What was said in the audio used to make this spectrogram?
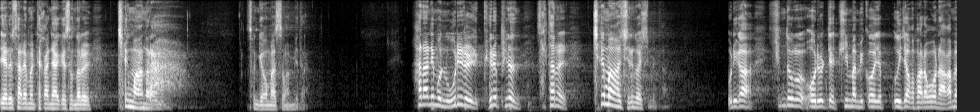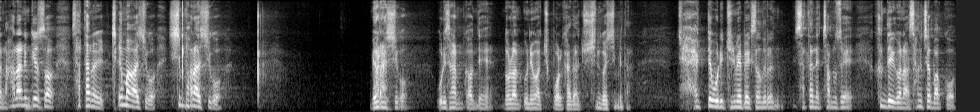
예루살렘을 택한 야외께서 너를 책망하노라 성경은 말씀합니다. 하나님은 우리를 괴롭히는 사탄을 책망하시는 것입니다. 우리가 힘들고 어려울 때 주님만 믿고 의지하고 바라보고 나가면 하나님께서 사탄을 책망하시고 심판하시고 멸하시고 우리 삶 가운데 놀란 은혜와 축복을 가다 주시는 것입니다. 절대 우리 주님의 백성들은 사탄의 참소에 흔들리거나 상처받고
